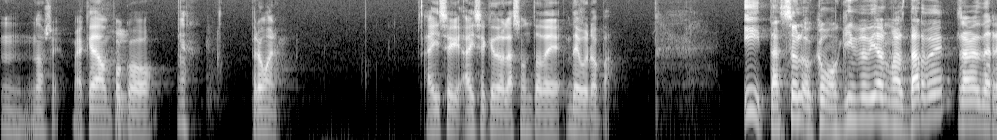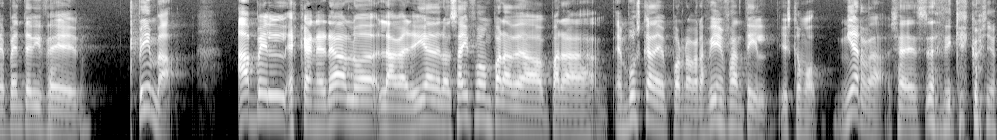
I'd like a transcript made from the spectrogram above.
Mm, No sé, me ha quedado un poco... eh, Pero bueno. Ahí se, ahí se quedó el asunto de, de Europa. Y tan solo como 15 días más tarde, ¿sabes? De repente dice, ¡pimba! Apple escaneará lo- la galería de los iPhone para, para, en busca de pornografía infantil. Y es como, mierda. O sea, es, decir, ¿qué coño,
